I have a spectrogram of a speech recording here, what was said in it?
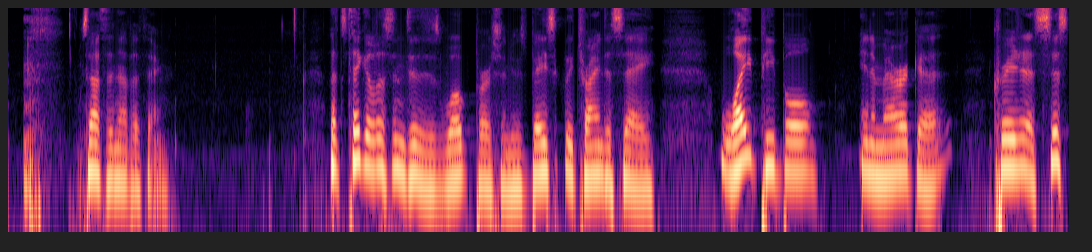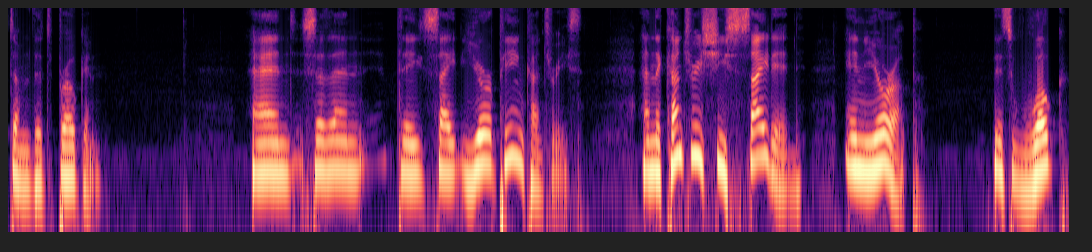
so that's another thing. Let's take a listen to this woke person who's basically trying to say white people in America created a system that's broken. And so then they cite European countries. And the countries she cited in Europe, this woke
